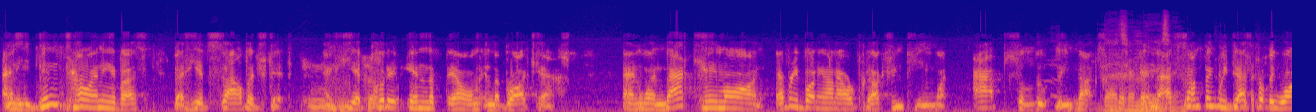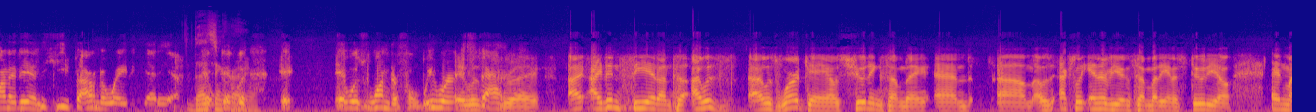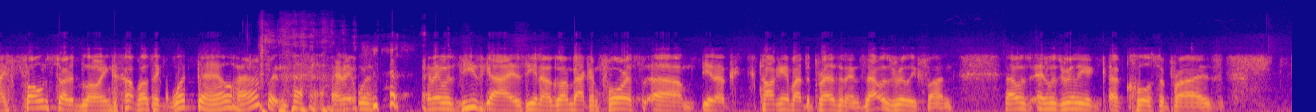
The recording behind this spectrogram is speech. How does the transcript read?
And he didn't tell any of us that he had salvaged it, and he had put it in the film in the broadcast. And when that came on, everybody on our production team went absolutely nuts. That's And that's something we desperately wanted in. He found a way to get in. That's it, It was, incredible. it, it was wonderful. We were It was ecstatic. great. I, I didn't see it until I was I was working. I was shooting something, and um, I was actually interviewing somebody in a studio, and my phone started blowing up. I was like, "What the hell happened?" and it was and it was these guys, you know, going back and forth, um, you know, talking about the presidents. That was really fun. That was it was really a, a cool surprise.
